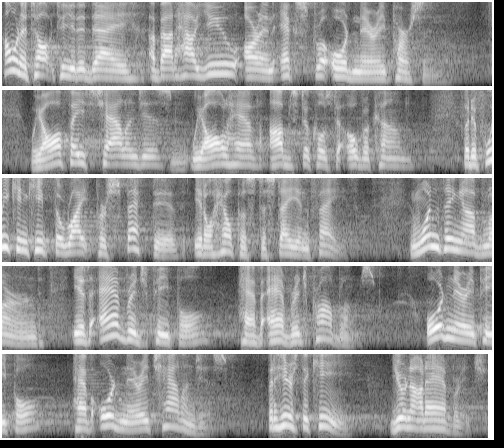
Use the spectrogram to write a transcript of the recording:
I want to talk to you today about how you are an extraordinary person. We all face challenges and we all have obstacles to overcome. But if we can keep the right perspective, it'll help us to stay in faith. And one thing I've learned is average people have average problems. Ordinary people have ordinary challenges. But here's the key. You're not average.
